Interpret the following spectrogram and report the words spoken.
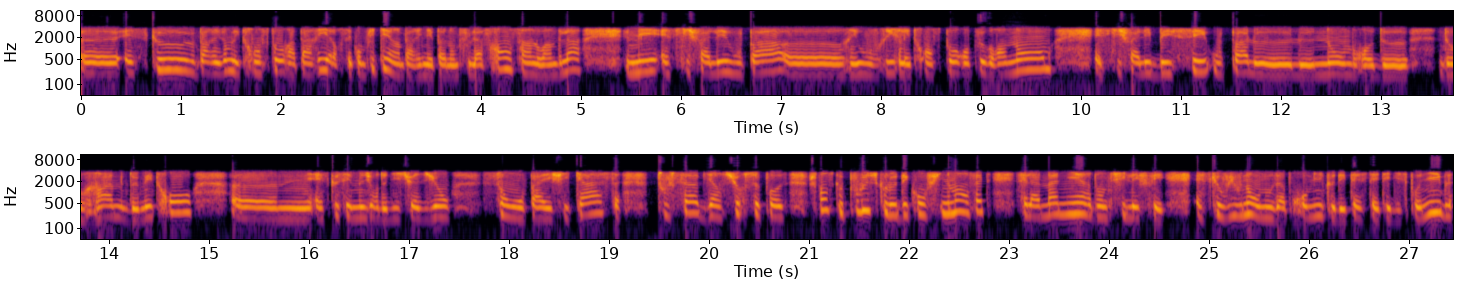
Euh, Est-ce que, par exemple, les transports à Paris, alors c'est compliqué, hein, Paris n'est pas non plus la France, hein, loin de là, mais est-ce qu'il fallait ou pas euh, réouvrir les transports au plus grand nombre? Est-ce qu'il fallait baisser ou pas le, le nombre de, de rames de métro? Euh, Est-ce que ces mesures de dissuasion sont pas efficaces? Tout ça, bien sûr, se pose. Je pense que plus que le déconfinement, en fait, c'est la manière dont il est fait. Est-ce que oui ou non, on nous a promis que des tests étaient disponibles?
